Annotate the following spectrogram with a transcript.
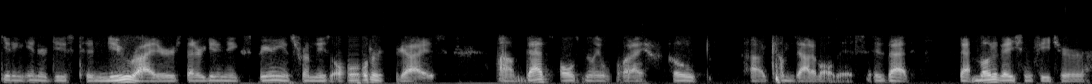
getting introduced to new riders that are getting the experience from these older guys. Um, that's ultimately what I hope uh, comes out of all this is that that motivation feature,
